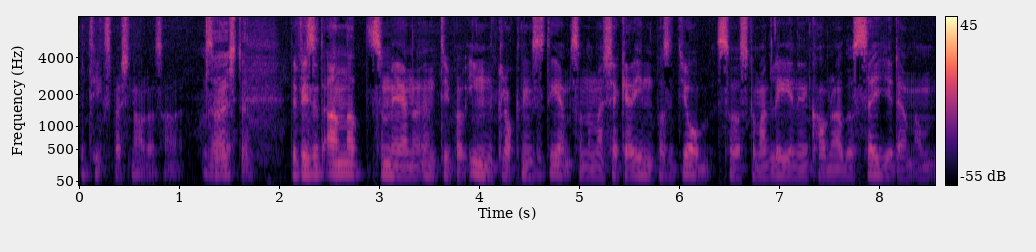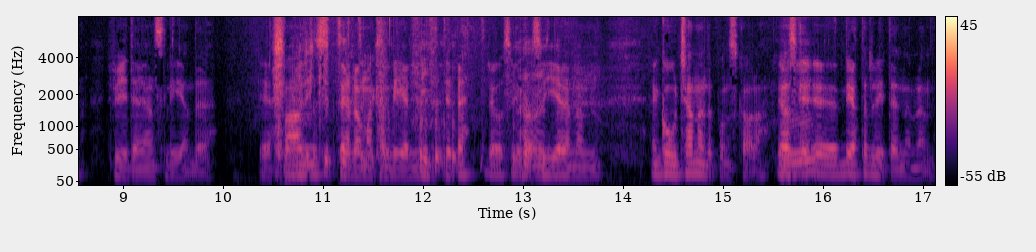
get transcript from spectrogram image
butikspersonal och så. Och så ja, det. det. finns ett annat som är en, en, typ av inklockningssystem. Så när man checkar in på sitt jobb så ska man le in i en kamera och då säger den om huruvida ens leende är falskt eller om man kan le lite bättre och så vidare. Så ger den en en godkännande på en skala. Jag ska, mm. eh, letade lite nämligen.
